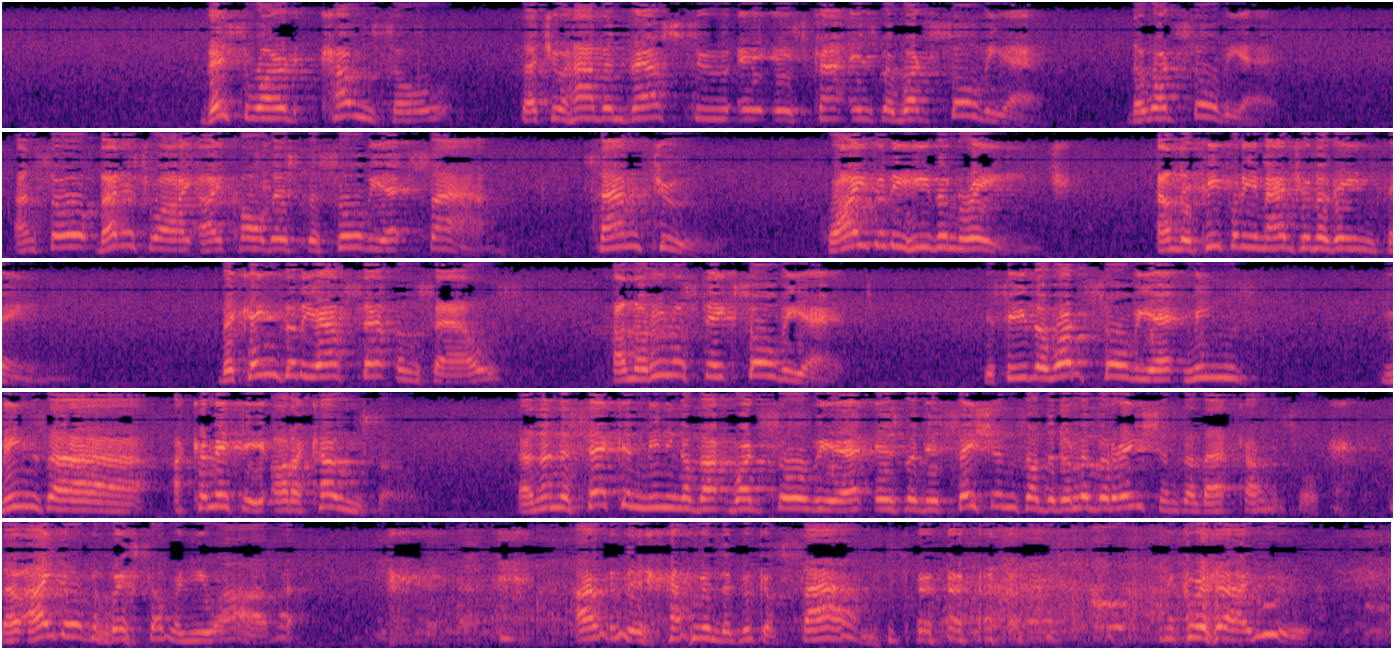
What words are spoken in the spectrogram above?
this word council that you have in verse 2 is, is the word Soviet. The word Soviet. And so that is why I call this the Soviet Psalm. Psalm 2. Why do the heathen rage? And the people imagine a vain thing. The kings of the earth set themselves, and the rulers take Soviet. You see, the word Soviet means, means a, a committee or a council. And then the second meaning of that word Soviet is the decisions or the deliberations of that council. Now, I don't know where some of you are, but I'm in the, I'm in the book of Psalms. where are you?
